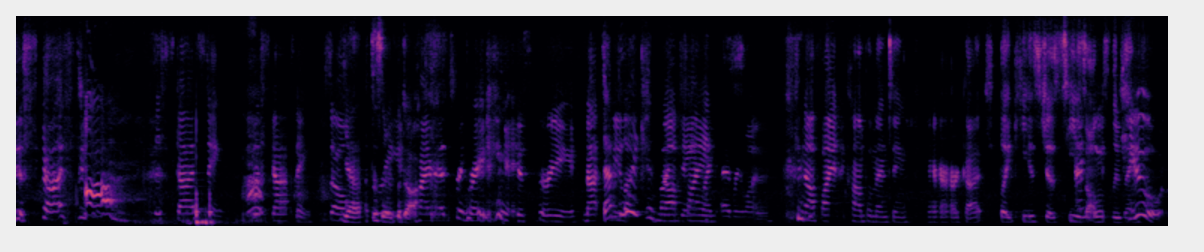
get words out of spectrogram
disgusting. Ah! disgusting. Disgusting. So Yeah, that deserved the doc. My red string rating is three. Not to That be like cannot mundane find- like everyone. Cannot find a complimenting haircut. Like he's just he is And always he's losing. Cute.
